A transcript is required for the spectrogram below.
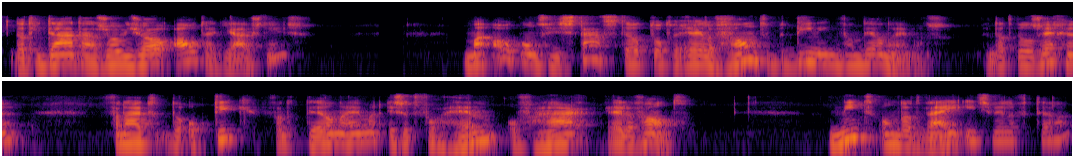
Dat die data sowieso altijd juist is, maar ook ons in staat stelt tot relevante bediening van deelnemers. En dat wil zeggen, vanuit de optiek van de deelnemer is het voor hem of haar relevant. Niet omdat wij iets willen vertellen,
